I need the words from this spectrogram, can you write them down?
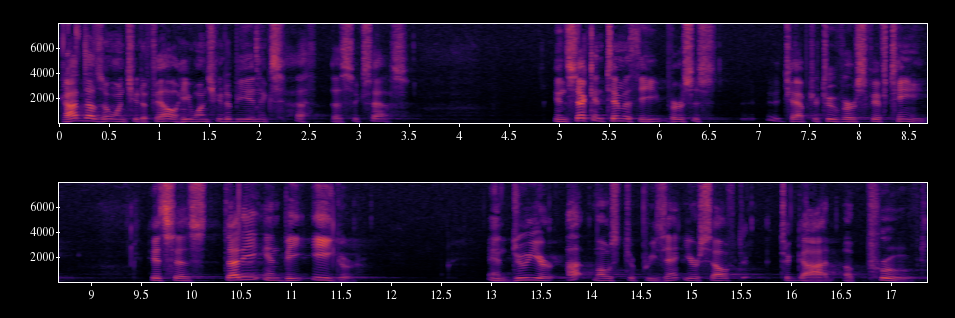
God doesn't want you to fail, He wants you to be excess, a success. In 2 Timothy verses, chapter 2, verse 15, it says, Study and be eager, and do your utmost to present yourself to God approved.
